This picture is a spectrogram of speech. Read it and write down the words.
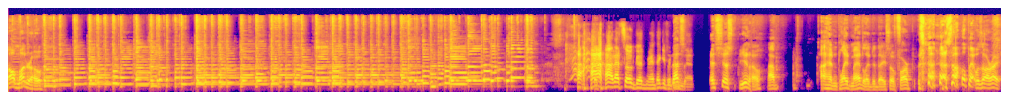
all Monroe. That's so good, man. Thank you for doing that. it's just you know I I hadn't played mandolin today so far, so I hope that was all right.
